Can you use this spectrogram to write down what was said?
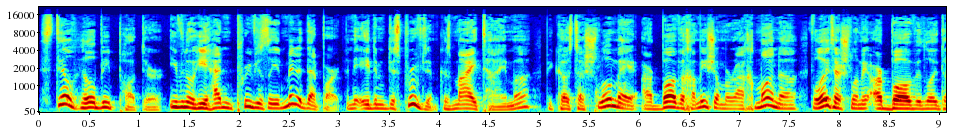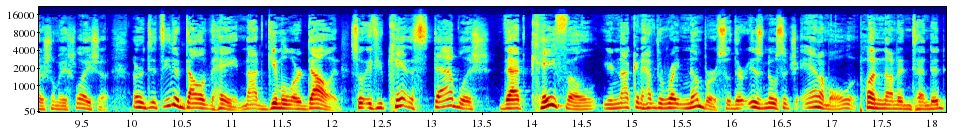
still he'll be putter, even though he hadn't previously admitted that part. And the Adam disproved him, because my taima, because Tashlume, Arba, V'chamisha, Rachmana, v'loy words, it's either dalad hey, not gimel or dalad. So if you can't establish that kefel, you're not going to have the right number. So there is no such animal, pun not intended,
